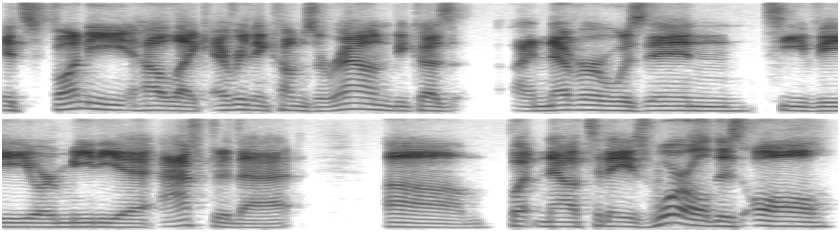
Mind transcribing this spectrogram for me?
it's funny how like everything comes around because I never was in TV or media after that um but now today's world is all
